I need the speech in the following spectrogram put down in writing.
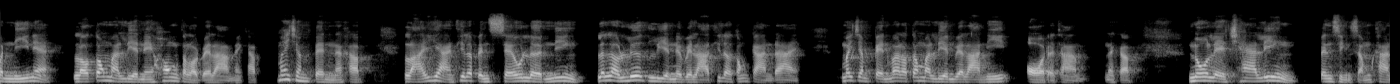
วันนี้เนี่ยเราต้องมาเรียนในห้องตลอดเวลาไหมครับ ไม่จำเป็นนะครับ หลายอย่างที่เราเป็น self learning แล้วเราเลือกเรียนในเวลาที่เราต้องการได้ ไม่จำเป็นว่าเราต้องมาเรียนเวลานี้ all the time นะครับ knowledge sharing เป็นสิ่งสำคัญ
